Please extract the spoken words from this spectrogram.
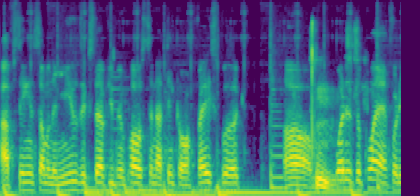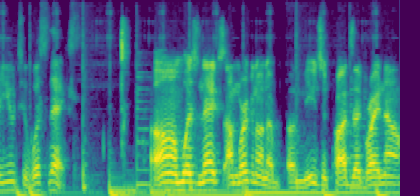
I've seen some of the music stuff you've been posting. I think on Facebook. Um, hmm. What is the plan for the YouTube? What's next? Um, what's next? I'm working on a, a music project right now,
